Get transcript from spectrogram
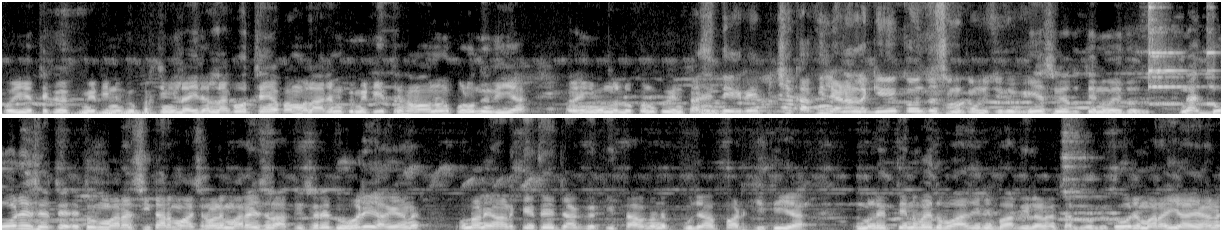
ਕੋਈ ਇੱਥੇ ਕੋਈ ਕਮੇਟੀ ਨੇ ਕੋਈ ਪਰਚੀ ਨਹੀਂ ਲਾਈਦਾ। ਲਾਗੋ ਉੱਥੇ ਆਪਾਂ ਮੁਲਾਜ਼ਮ ਕਮੇਟੀ ਤਨਖਾਹ ਉਹਨਾਂ ਨੂੰ ਕੋਲੋਂ ਦਿੰਦੀ ਆ ਪਰ ਅਸੀਂ ਉਹਨਾਂ ਲੋਕਾਂ ਨੂੰ ਕੋਈ ਪੈਸੇ ਅਸੀਂ ਦੇਖ ਰਹੇ ਪਿੱਛੇ ਕਾਫੀ ਲੈਣਾ ਲੱਗੀ ਹੋਈ ਕੌਣ ਤੋਂ ਸੰਗਤ ਆਉਣੀ ਸ਼ੁਰੂ ਹੋ ਗਈ? ਇਹ ਸਵੇਰ ਤੋਂ 3 ਵਜੇ ਤੋਂ ਨਾ 2 ਵਜੇ ਸੇ ਇੱਥੋਂ ਮਹਾਰਾਜ ਸੀਤਾਰਾਮ ਆਸ਼ਰਮ ਵਾਲੇ ਮਹਾਰਾਜ ਰਾਤੀ ਸਵੇਰੇ 2 ਵਜੇ ਆ ਗਏ ਹਨ। ਉਹਨਾਂ ਨੇ ਆਣ ਕੇ ਇੱਥੇ ਜੱਗ ਕੀਤਾ ਉਹਨਾਂ ਨੇ ਪੂਜਾ ਪਾਠ ਕੀਤੀ ਆ। ਮਤਲਬ 3 ਵਜੇ ਤੋਂ ਬਾਅਦ ਜਿਹੜੀ ਬਾਹਰ ਦੀ ਲਾਣਾ ਚਾਲੂ ਹੋ ਗਈ। 2 ਵਜੇ ਮਹਾਰਾਜ ਆਏ ਹਨ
